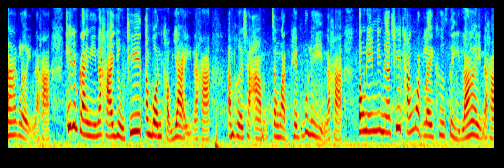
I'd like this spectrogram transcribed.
มากๆเลยนะคะ ที่ดินแปลงนี้นะคะอยู่ที่ตำบลเขาใหญ่นะคะอำเภอชะอำจังหวัดเพชรบุรีนะคะ ตรงนี้มีเนื้อที่ทั้งหมดเลยคือ 4ไร่นะคะ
